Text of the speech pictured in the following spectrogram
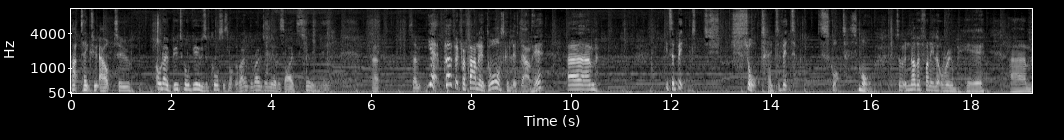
That takes you out to... Oh no, beautiful views. Of course it's not the road. The road's on the other side. Silly. Uh, so, yeah, perfect for a family of dwarfs could live down here. Um, it's a bit short. It's a bit squat, small. So another funny little room here. Um,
